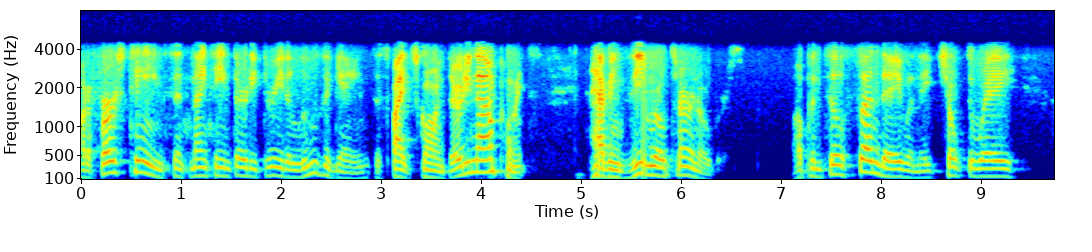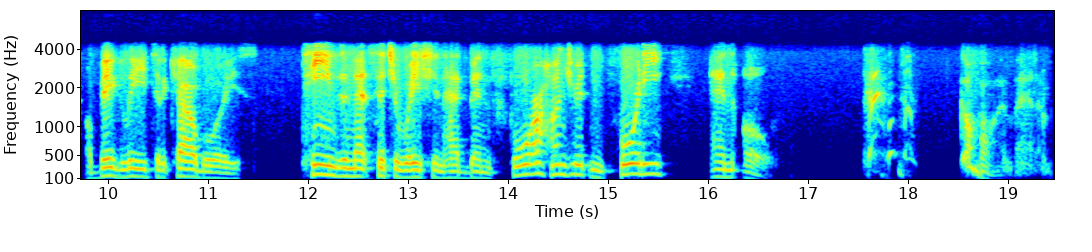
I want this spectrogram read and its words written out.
are the first team since 1933 to lose a game despite scoring 39 points having zero turnovers. Up until Sunday, when they choked away a big lead to the Cowboys, teams in that situation had been 440 and 0. come on, Atlanta,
